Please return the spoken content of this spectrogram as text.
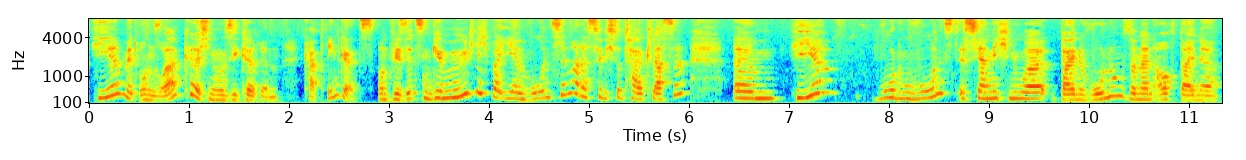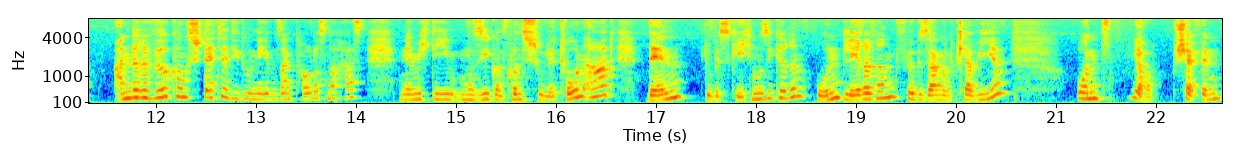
hier mit unserer Kirchenmusikerin Katrin Götz. Und wir sitzen gemütlich bei ihr im Wohnzimmer, das finde ich total klasse. Ähm, hier, wo du wohnst, ist ja nicht nur deine Wohnung, sondern auch deine andere Wirkungsstätte, die du neben St. Paulus noch hast, nämlich die Musik- und Kunstschule Tonart, denn du bist Kirchenmusikerin und Lehrerin für Gesang und Klavier und ja, Chefin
